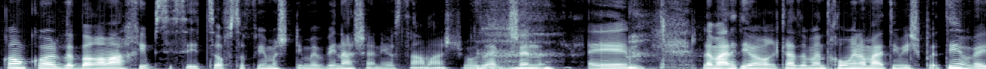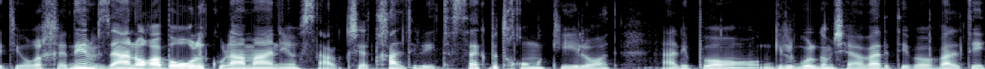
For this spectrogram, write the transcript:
קודם כל, וברמה הכי בסיסית, סוף סוף אמא שלי מבינה שאני עושה משהו. זה כשלמדתי במרכז הבינתחומי, למדתי משפטים והייתי עורכת דין, וזה היה נורא ברור לכולם מה אני עושה. וכשהתחלתי להתעסק בתחום הקהילות, היה לי פה גלגול גם שעבדתי והובלתי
